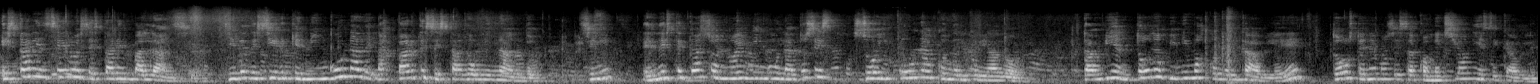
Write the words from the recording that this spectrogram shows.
estar en cero es estar en balance. Quiere decir que ninguna de las partes está dominando. ¿sí? En este caso no hay ninguna. Entonces, soy una con el Creador. También todos vinimos con el cable, ¿eh? todos tenemos esa conexión y ese cable.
